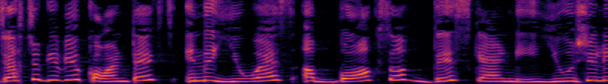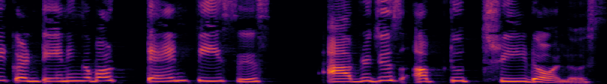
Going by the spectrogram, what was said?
Just to give you context, in the US, a box of this candy, usually containing about 10 pieces, averages up to $3.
